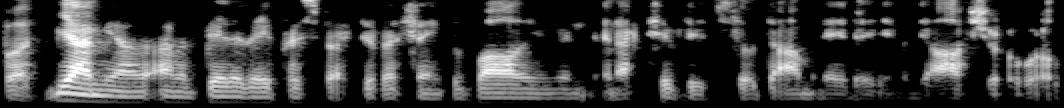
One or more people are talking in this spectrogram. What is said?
But yeah, I mean, on, on a day to day perspective, I think the volume volume and, and activity is still dominated in the offshore world.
